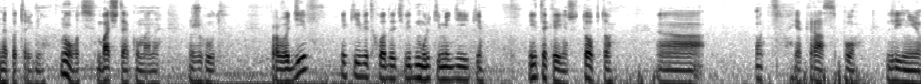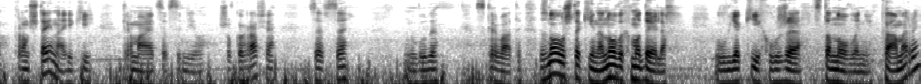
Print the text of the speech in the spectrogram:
не потрібно. Ну, ось, бачите, як у мене жгут проводів, який відходить від мультимедійки, і таке інше. Тобто, е- от якраз по лінію кронштейна, який тримає це все діло, шовкографія це все буде скривати. Знову ж таки, на нових моделях, у яких вже встановлені камери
